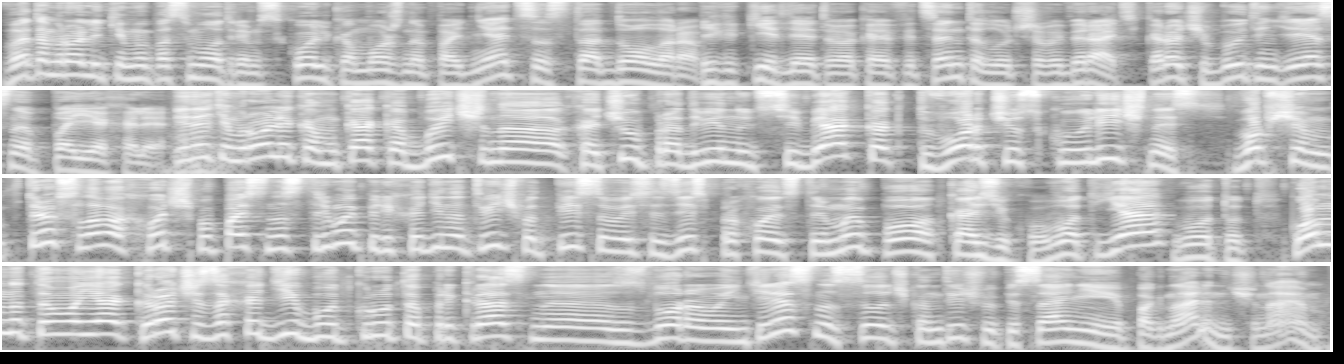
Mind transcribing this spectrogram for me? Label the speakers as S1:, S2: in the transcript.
S1: В этом ролике мы посмотрим, сколько можно поднять со 100 долларов и какие для этого коэффициенты лучше выбирать. Короче, будет интересно, поехали. Перед этим роликом, как обычно, хочу продвинуть себя как творческую личность. В общем, в трех словах, хочешь попасть на стримы, переходи на Twitch, подписывайся, здесь проходят стримы по казику. Вот я, вот тут комната моя. Короче, заходи, будет круто, прекрасно, здорово, интересно. Ссылочка на Twitch в описании. Погнали, начинаем.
